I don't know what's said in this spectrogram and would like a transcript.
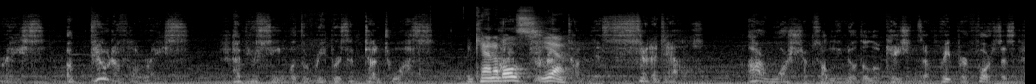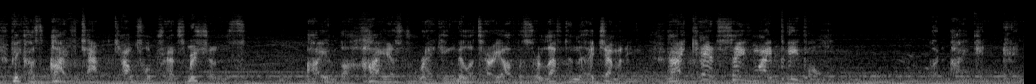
race, a beautiful race. Have you seen what the Reapers have done to us? The cannibals? Yeah. On this citadel. Our warships only know the locations of Reaper forces because I've tapped Council transmissions. I am the highest ranking military officer left in the hegemony. and I can't save my people. But I can end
